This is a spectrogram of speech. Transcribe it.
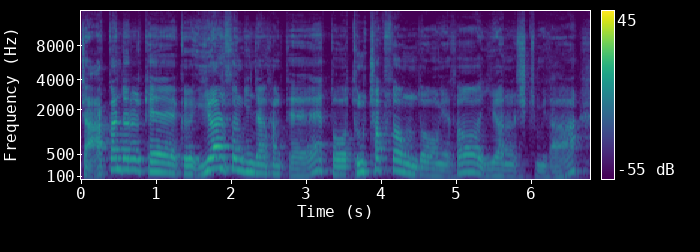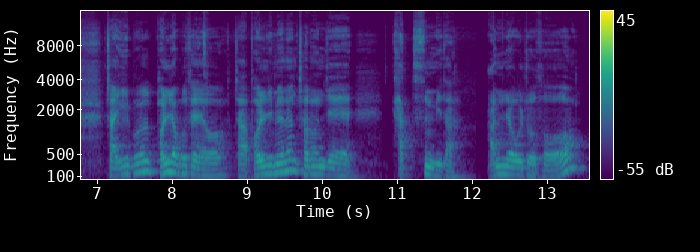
자, 악관절을 이렇게 그 이완성 긴장 상태 또 등척성 운동에서 이완을 시킵니다. 자, 입을 벌려 보세요. 자, 벌리면은 저는 이제 닫습니다. 압력을 줘서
